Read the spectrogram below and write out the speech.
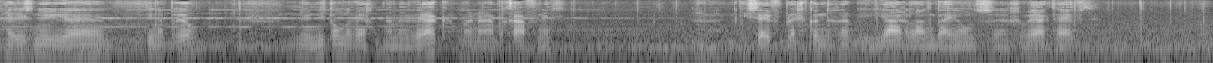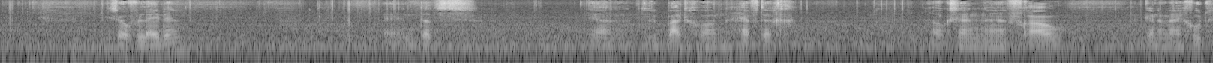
Het is nu uh, 10 april. Nu niet onderweg naar mijn werk, maar naar een begrafenis. Een IC-verpleegkundige die jarenlang bij ons uh, gewerkt heeft, overleden. En dat is ja, natuurlijk buitengewoon heftig. Ook zijn uh, vrouw kennen wij goed.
